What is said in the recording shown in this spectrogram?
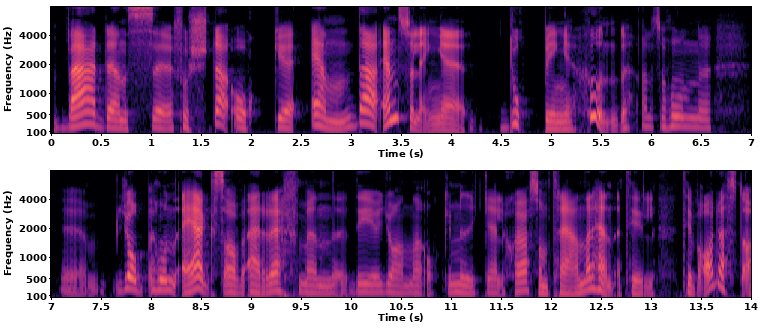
världens eh, första och enda, än så länge, dopinghund. Alltså hon eh, jobb, hon ägs av RF, men det är Joanna och Mikael Sjö som tränar henne till, till vardags. Då.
